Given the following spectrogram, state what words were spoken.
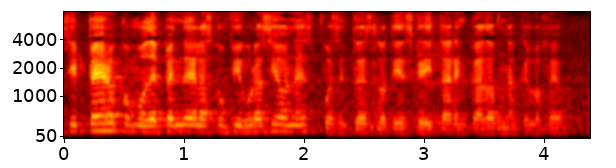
Sí, pero como depende de las configuraciones, pues entonces lo tienes que editar en cada una, que es lo feo.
